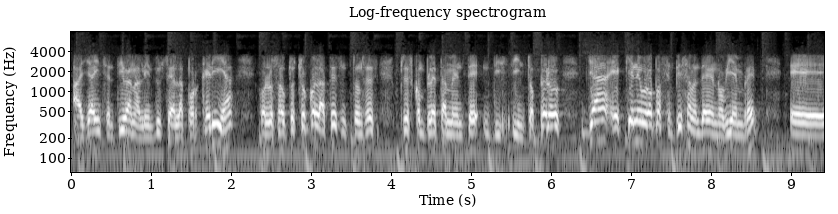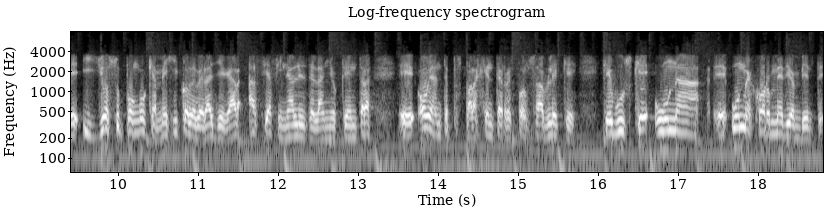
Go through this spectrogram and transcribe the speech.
allá incentivan a la industria de la porquería con los autos chocolates, entonces pues es completamente distinto. Pero ya aquí en Europa se empieza a vender en noviembre eh, y yo supongo que a México deberá llegar hacia finales del año que entra, eh, obviamente pues para gente responsable que, que busque una, eh, un mejor medio ambiente.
